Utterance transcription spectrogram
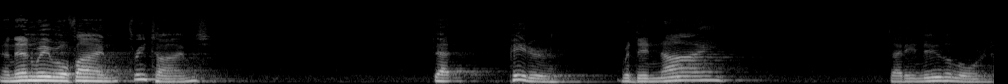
And then we will find three times that Peter would deny that he knew the Lord.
